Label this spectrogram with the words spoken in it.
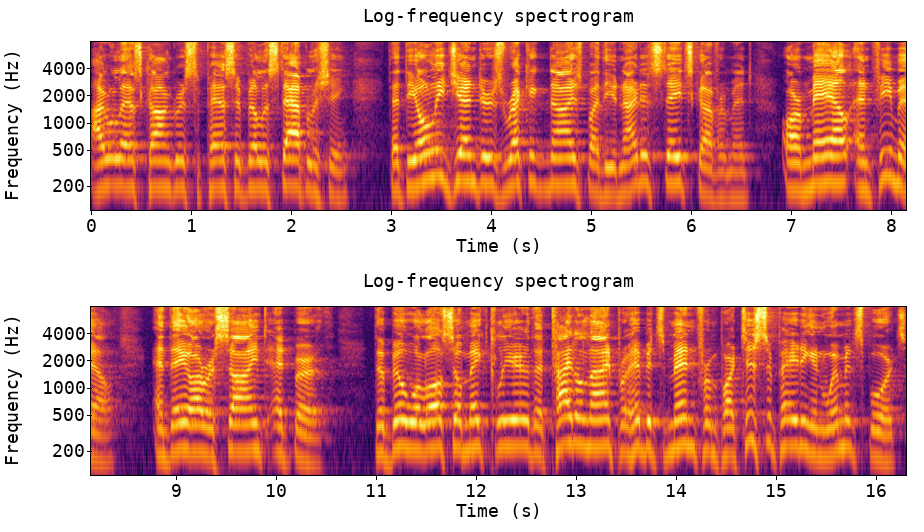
I will ask Congress to pass a bill establishing that the only genders recognized by the United States government are male and female, and they are assigned at birth. The bill will also make clear that Title IX prohibits men from participating in women's sports,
